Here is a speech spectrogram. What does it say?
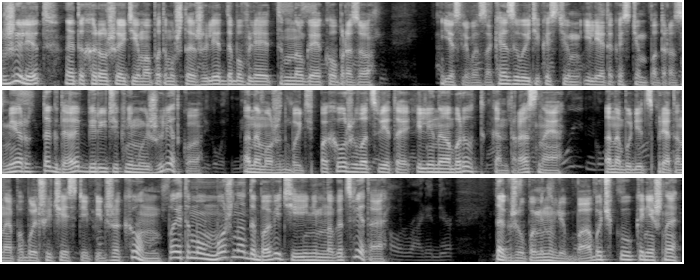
Жилет – это хорошая тема, потому что жилет добавляет многое к образу. Если вы заказываете костюм или это костюм под размер, тогда берите к нему и жилетку. Она может быть похожего цвета или наоборот, контрастная. Она будет спрятана по большей части пиджаком, поэтому можно добавить ей немного цвета. Также упомянули бабочку, конечно,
